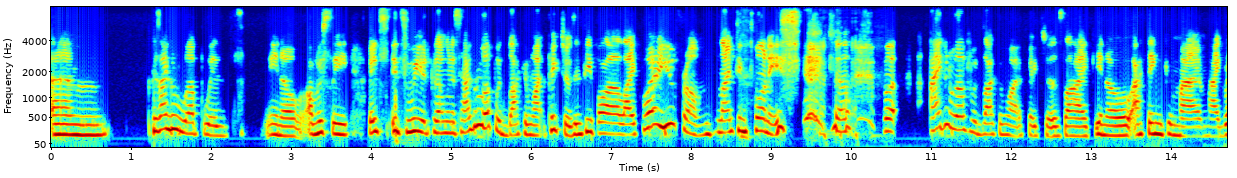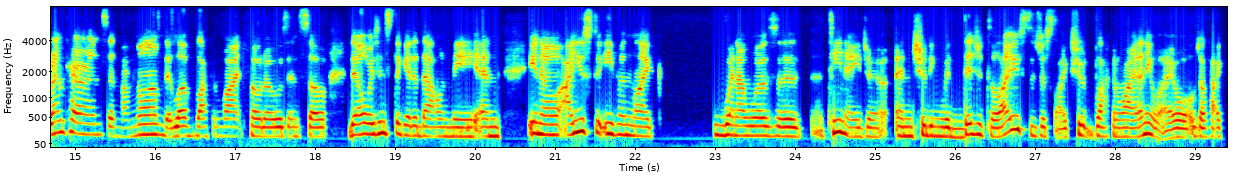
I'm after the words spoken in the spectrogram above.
Um, because I grew up with you know obviously it's it's weird because i'm going to say i grew up with black and white pictures and people are like where are you from? 1920s so, but I grew up with black and white pictures. Like, you know, I think my my grandparents and my mom, they love black and white photos. And so they always instigated that on me. And, you know, I used to even like when I was a, a teenager and shooting with digital, I used to just like shoot black and white anyway, or just like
